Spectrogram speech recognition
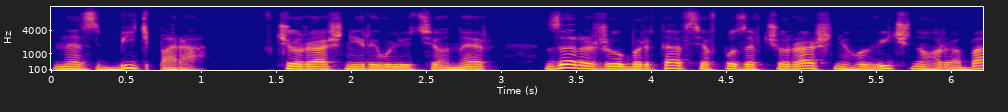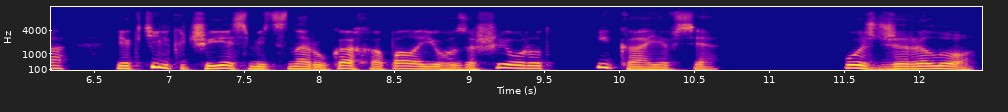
Нас біть пора! Вчорашній революціонер зараз же обертався в позавчорашнього вічного раба, як тільки чиясь міцна рука хапала його за шиворот і каявся. Ось джерело,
